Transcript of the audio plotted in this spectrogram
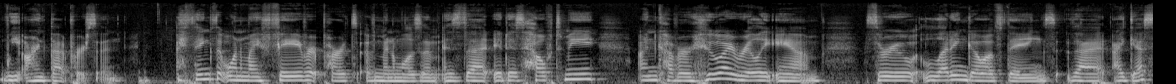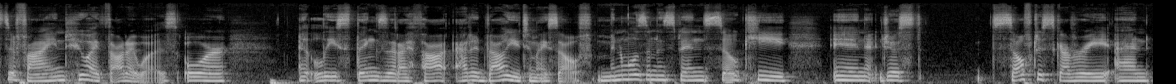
we aren't that person. I think that one of my favorite parts of minimalism is that it has helped me uncover who I really am through letting go of things that I guess defined who I thought I was, or at least things that I thought added value to myself. Minimalism has been so key in just self discovery and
